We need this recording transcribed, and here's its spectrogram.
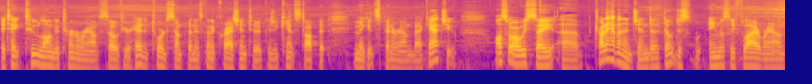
they take too long to turn around. So if you're headed towards something, it's going to crash into it because you can't stop it and make it spin around back at you. Also, I always say uh, try to have an agenda. Don't just aimlessly fly around.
